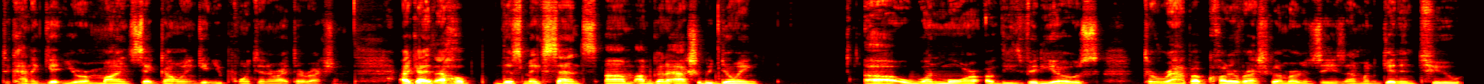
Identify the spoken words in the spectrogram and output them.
to kind of get your mindset going, get you pointed in the right direction. All right, guys, I hope this makes sense. Um, I'm going to actually be doing uh, one more of these videos to wrap up cardiovascular emergencies. I'm going to get into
